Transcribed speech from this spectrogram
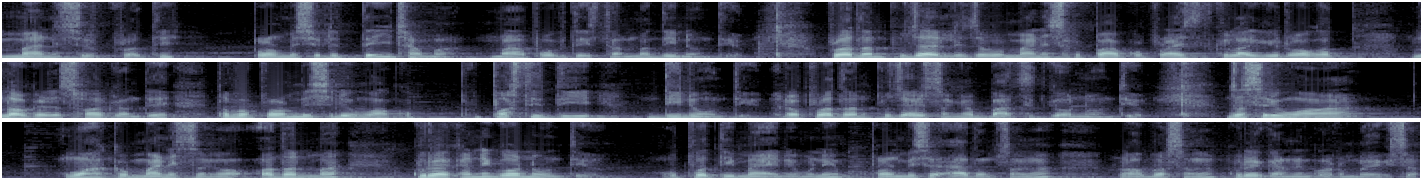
मानिसहरूप्रति परमेश्वरले त्यही ठाउँमा महापवित्र स्थानमा दिनुहुन्थ्यो। प्रधान पुजारीले जब मानिसको पापको प्रायश्चितको लागि रगत लगेर छर्कन्थे तब परमेश्वरले उहाँको उपस्थिति दिनुहुन्थ्यो र प्रधान पुजारीसँग बातचित गर्नुहुन्थ्यो। जसरी उहाँ उहाँको मानिससँग अदनमा कुराकानी गर्नुहुन्थ्यो। उत्पत्तिमा हेऱ्यौँ भने परमेश्वर आदमसँग र अब्बासँग कुराकानी गर्नुभएको छ।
